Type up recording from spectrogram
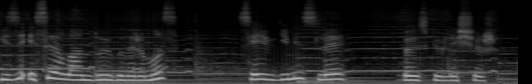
bizi esir alan duygularımız sevgimizle özgürleşir.''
